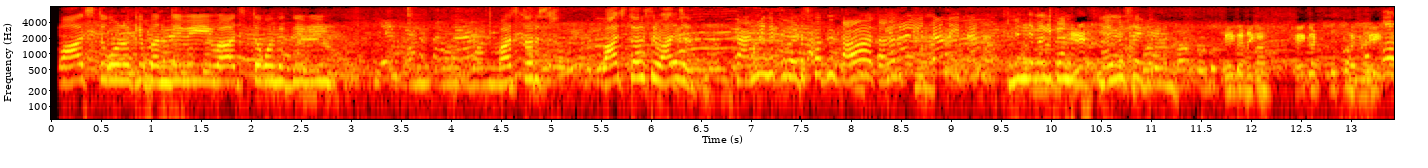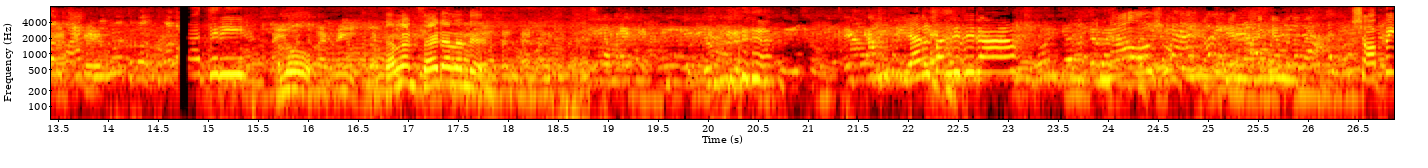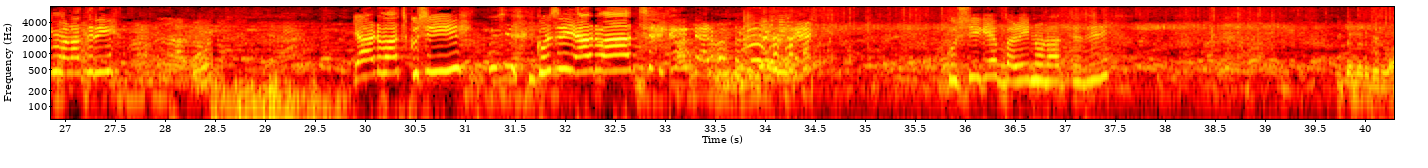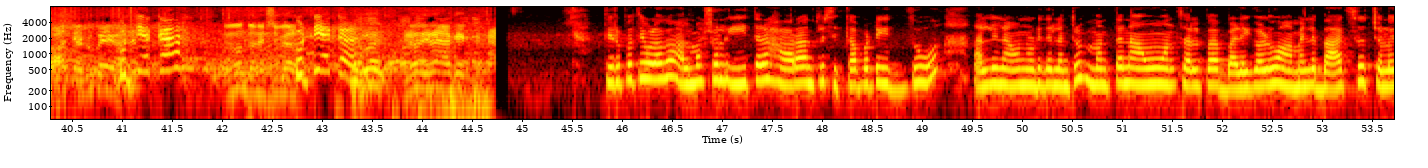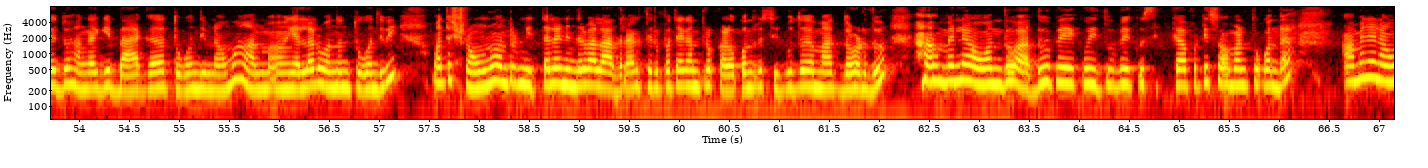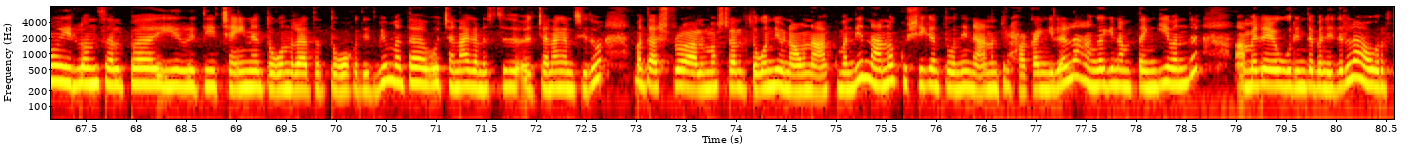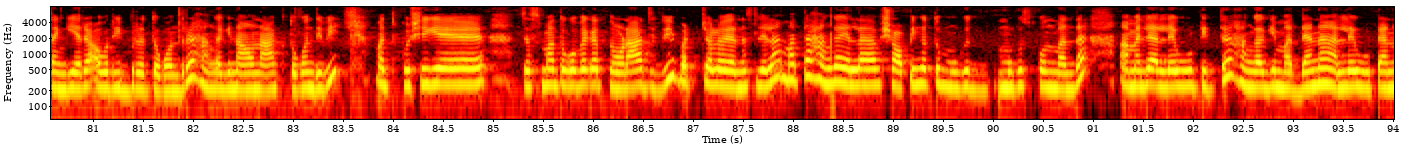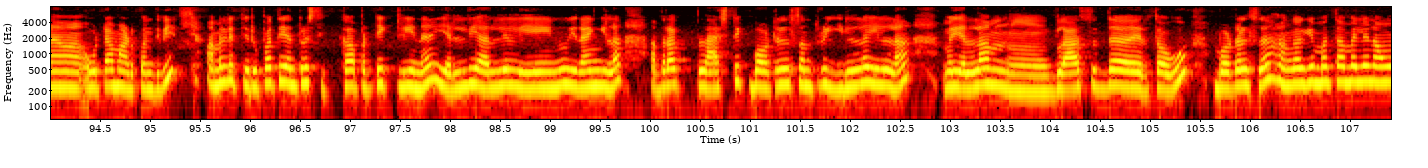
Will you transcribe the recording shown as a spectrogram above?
ವಾಚ್ ವಾಚ್ ತಗೊಂಡಿದ್ದೀವಿ. ವಾಚ್ ತೋರಿಸ್ ವಾಚ್ ತೋರಿಸ್ರಿ ವಾಚ್. ಟೈಮಿಂಗ್ ಇಟ್ಟು ಬಿಡಿಸ್ಕೊತೀನಿ ತಾವ ಹಲೋ. ಸೈಡ್ ಎಲ್ಲಿ ಬಂದಿದ್ದೀರಾ? ಶಾಪಿಂಗ್ ಮಾಡತ್ತೀರಿ? यार वाच खुशी खुशी यार वाच ಖುಷಿಗೆ ಬಳಿ ನೋಡತ್ತಿದ್ವಿ ಕುಟ್ಟಿ ಅಕ್ಕ ಕುಟ್ಟಿ ಅಕ್ಕ ತಿರುಪತಿ ಒಳಗೆ ಆಲ್ಮೋಸ್ಟ್ ಆಲ್ ಈ ಥರ ಹಾರ ಅಂತೂ ಸಿಕ್ಕಾಪಟ್ಟೆ ಇದ್ದು, ಅಲ್ಲಿ ನಾವು ನೋಡಿದಲ್ಲಂತೂ ಮತ್ತು ನಾವು ಒಂದು ಸ್ವಲ್ಪ ಬಳೆಗಳು, ಆಮೇಲೆ ಬ್ಯಾಗ್ಸ್ ಚಲೋ ಇದ್ದು, ಹಾಗಾಗಿ ಬ್ಯಾಗ್ ತೊಗೊಂಡಿವಿ ನಾವು. ಎಲ್ಲರೂ ಒಂದೊಂದು ತಗೊಂಡಿವಿ. ಮತ್ತು ಶ್ರವಣು ಅಂತೂ ನಿತ್ತಲ್ಲೇ ನಿಂದಿರ್ವಲ್ಲ, ಅದ್ರಾಗ ತಿರುಪತಿಯಾಗಂತೂ ಕಳ್ಕೊಂಡ್ರೆ ಸಿಗೋದು ಮತ್ತು ದೊಡ್ಡದು. ಆಮೇಲೆ ಒಂದು ಅದು ಬೇಕು, ಇದು ಬೇಕು, ಸಿಕ್ಕಾಪಟ್ಟಿ ಸಾಮಾನು ತೊಗೊಂಡ ಆಮೇಲೆ ನಾವು ಇಲ್ಲೊಂದು ಸ್ವಲ್ಪ ಈ ರೀತಿ ಚೈನ್ ತೊಗೊಂಡ್ರೆ ಆತ ತೊಗೋಕತ್ತಿದ್ವಿ, ಮತ್ತು ಅವು ಚೆನ್ನಾಗಿ ಅನಿಸ್ತು, ಚೆನ್ನಾಗಿ ಅನಿಸಿದ್ವು. ಮತ್ತು ಅಷ್ಟು ಆಲ್ಮೋಸ್ಟ್ ಅಲ್ಲಿ ತೊಗೊಂಡಿವಿ ನಾವು ನಾಲ್ಕು ಮಂದಿ. ನಾನು ಖುಷಿಗೆ ಅಂತ ತೊಗೊಂಡು ನಾನಂತೂ ಹಾಕಂಗಿಲ್ಲಲ್ಲ. ಹಾಗಾಗಿ ನಮ್ಮ ತಂಗಿ ಒಂದು, ಆಮೇಲೆ ಊರಿಂದ ಬಂದಿದ್ರಲ್ಲ, ಅವ್ರ ತಂಗಿಯರು ಅವರಿಬ್ಬರು ತೊಗೊಂಡ್ರು. ಹಾಗಾಗಿ ನಾವು ನಾಲ್ಕು ತೊಗೊಂಡಿವಿ. ಮತ್ತು ಖುಷಿಗೆ ಚಸ್ಮಾ ತೊಗೋಬೇಕಂತ ನೋಡಾತಿದ್ವಿ, ಬಟ್ ಚಲೋ ಅನ್ನಿಸ್ಲಿಲ್ಲ ಮತ್ತು ಹಂಗೆ ಎಲ್ಲ ಶಾಪಿಂಗ್ ಅಂತೂ ಮುಗಿದ್, ಮುಗಿಸ್ಕೊಂಡು ಬಂದ. ಆಮೇಲೆ ಅಲ್ಲೇ ಊಟ ಇತ್ತು ಹಾಗಾಗಿ ಮಧ್ಯಾಹ್ನ ಅಲ್ಲೇ ಊಟನ, ಊಟ ಮಾಡ್ಕೊಂಡ್ವಿ. ಆಮೇಲೆ ತಿರುಪತಿ ಅಂತೂ ಸಿಕ್ಕಾಪಟ್ಟಿ ಕ್ಲೀನ್ ಎಲ್ಲಿ ಅಲ್ಲಿ ಏನೂ ಇರಂಗಿಲ್ಲ. ಅದ್ರಾಗ ಪ್ಲಾಸ್ಟಿಕ್ ಬಾಟಲ್ಸ್ ಅಂತೂ ಇಲ್ಲ ಇಲ್ಲ. ಎಲ್ಲ ಗ್ಲಾಸದ ಇರ್ತಾವು ಬಾಟಲ್ಸ್ ಹಾಗಾಗಿ ಮತ್ತು ಆಮೇಲೆ ನಾವು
